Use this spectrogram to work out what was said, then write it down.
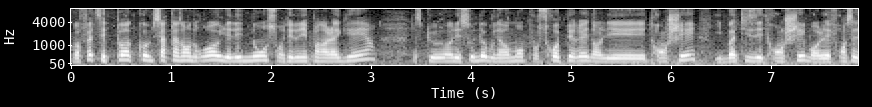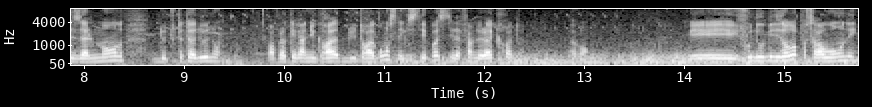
Mais en fait, c'est pas comme certains endroits où les noms qui ont été donnés pendant la guerre, parce que les soldats, au bout d'un moment, pour se repérer dans les tranchées, ils baptisent les tranchées, bon, les Français, les Allemandes, de tout un tas de noms. Par exemple, la caverne du, Dragon, ça n'existait pas, c'était la ferme de la Crotte avant. Mais il faut nommer les endroits pour savoir où on est.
